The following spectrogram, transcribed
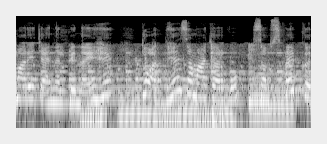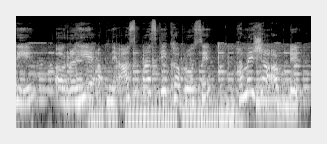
हमारे चैनल पे नए हैं तो अध्ययन समाचार को सब्सक्राइब करिए और रहिए अपने आसपास की खबरों से हमेशा अपडेट।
